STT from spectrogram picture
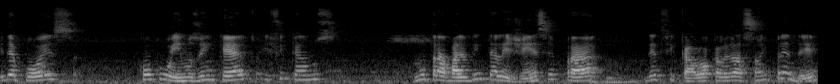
e depois concluímos o inquérito e ficamos num trabalho de inteligência para identificar a localização e prender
